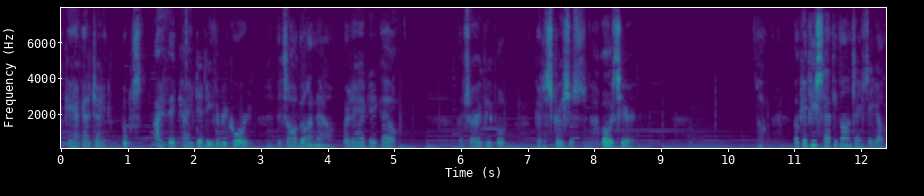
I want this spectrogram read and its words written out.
Okay, I gotta tell you. Oops, I think I didn't even record. It's all gone now. Where the heck did it go? I'm sorry, people. Goodness gracious. Oh, it's here. Oh, okay, peace. Happy Valentine's Day, y'all.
